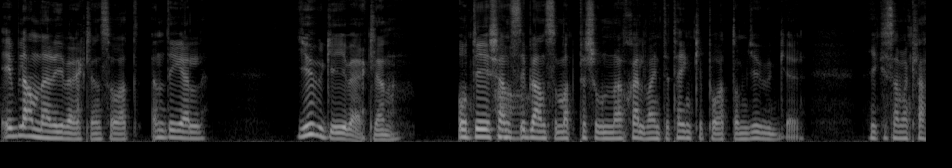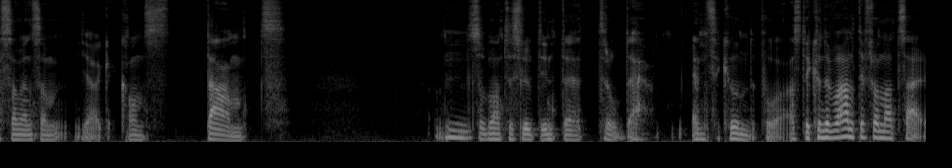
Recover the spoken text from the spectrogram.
ibland är det ju verkligen så att en del ljuger ju verkligen Och det känns Ja. ibland som att personerna själva inte tänker på att de ljuger Jag gick i samma klass av en som ljög konstant Mm. Som man till slut inte trodde en sekund på Alltså det kunde vara allt ifrån att så här,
